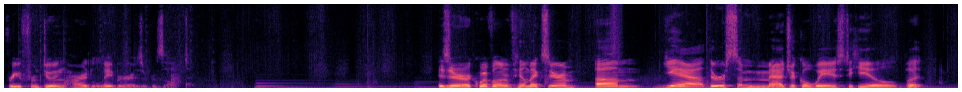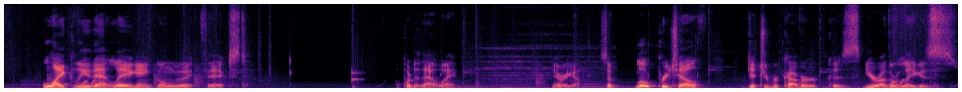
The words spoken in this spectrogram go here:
Free from doing hard labor as a result. Is there an equivalent of heal mech serum? Um, yeah, there are some magical ways to heal, but likely that leg ain't gonna get fixed. I'll put it that way. There we go. So, little preach health, get you recover, because your other leg is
